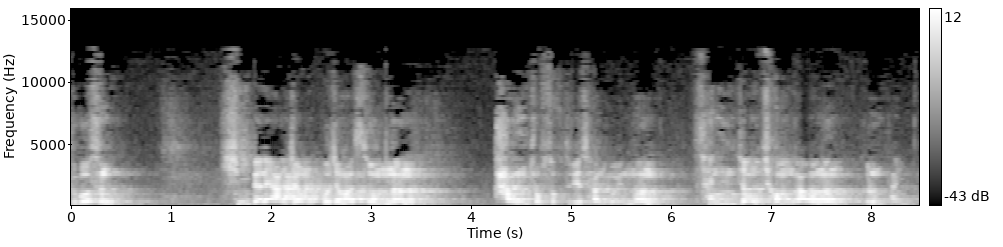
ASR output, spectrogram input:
그것은 신변의 안정을 보장할 수 없는 다른 족속들이 살고 있는 생전 처음 가보는 그런 땅입니다.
